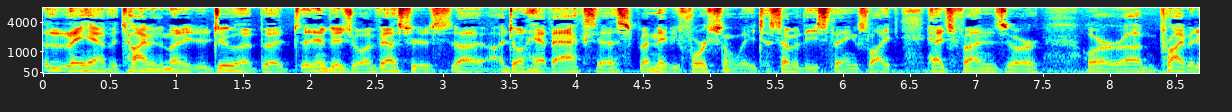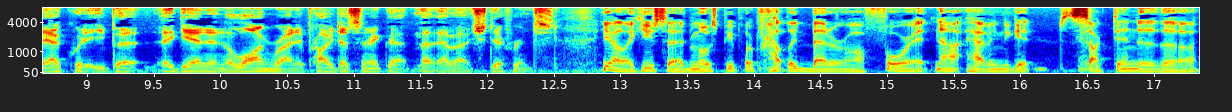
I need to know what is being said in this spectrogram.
they have the time and the money to do it, but individual investors uh, don't have access, but maybe fortunately, to some of these things like hedge funds or or um, private equity. But again, in the long run, it probably doesn't make that that much difference. Yeah, like you said, most people are probably better off for it, not having to get sucked into the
